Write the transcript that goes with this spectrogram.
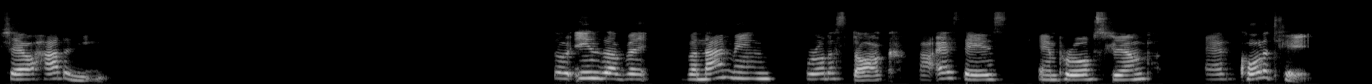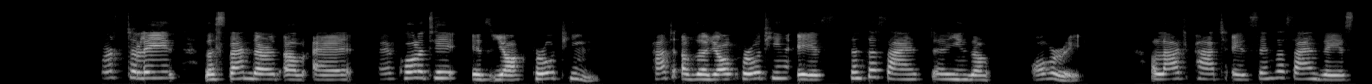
shell hardening. So in the vannamei broodstock, acids improve shrimp egg quality. Firstly, the standard of egg quality is yolk protein. Part of the yolk protein is synthesized in the ovary. A large part is synthesized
